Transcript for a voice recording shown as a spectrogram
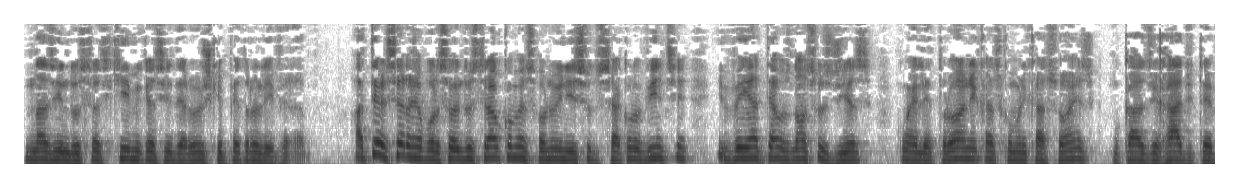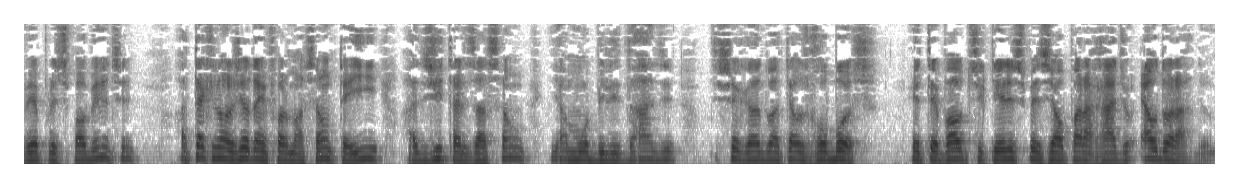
nas indústrias química, siderúrgica e petrolífera. A terceira revolução industrial começou no início do século XX e vem até os nossos dias com eletrônica, as comunicações, no caso de rádio e TV principalmente, a tecnologia da informação, TI, a digitalização e a mobilidade, chegando até os robôs. Etevaldo Siqueira, especial para a Rádio Eldorado.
